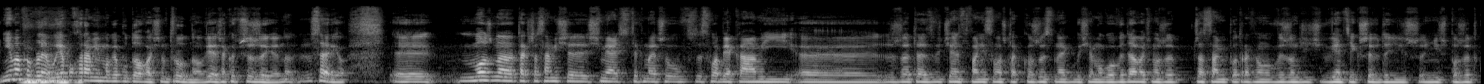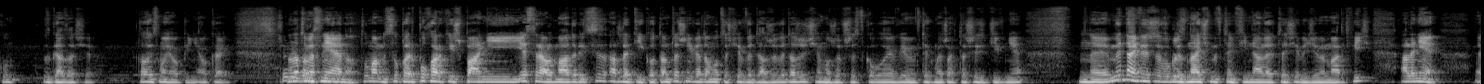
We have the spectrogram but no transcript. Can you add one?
Nie ma problemu. Ja pucharami mogę budować. No trudno, wiesz, jakoś przeżyję. No serio. Yy, można tak czasami się śmiać z tych meczów ze słabiakami, yy, że te zwycięstwa nie są aż tak korzystne, jakby się mogło wydawać. Może czasami potrafią wyrządzić więcej krzywdy niż, niż pożytku. Zgadza się. To jest moja opinia, okej. Czyli No natomiast nie, no, tu mamy super Puchar Hiszpanii, jest Real Madrid, jest Atletico, tam też nie wiadomo co się wydarzy, wydarzyć się może wszystko, bo jak wiemy w tych meczach też jest dziwnie. My najpierw w ogóle znajdźmy w tym finale, to się będziemy martwić, ale nie, yy,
